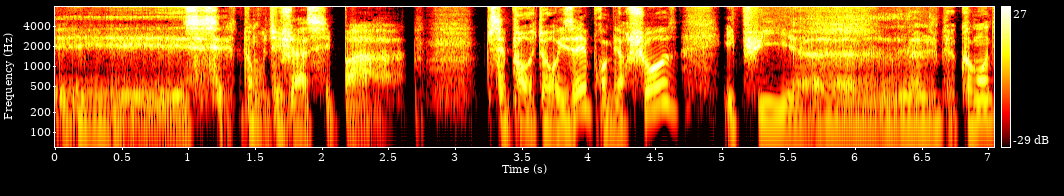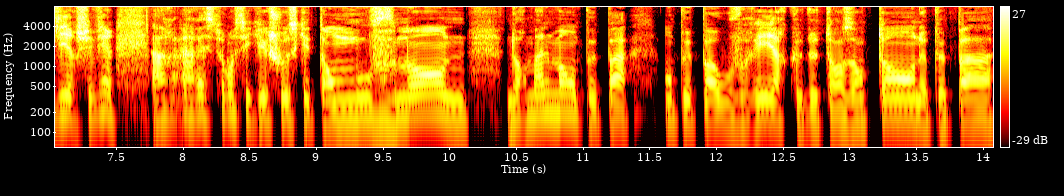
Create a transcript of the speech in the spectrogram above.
et c'est- donc déjà c'est pas c'est pas autorisé, première chose. Et puis, euh, comment dire, je veux dire, un, un restaurant c'est quelque chose qui est en mouvement. Normalement, on peut pas, on peut pas ouvrir que de temps en temps. On ne peut pas.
